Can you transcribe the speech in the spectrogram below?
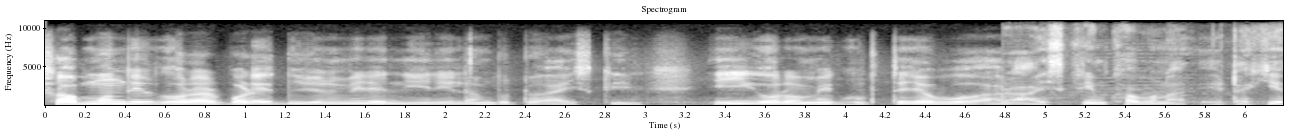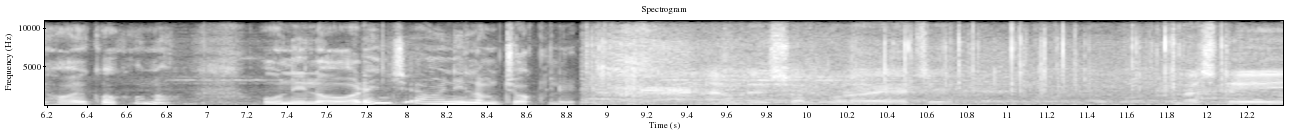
সব মন্দির ঘোরার পরে দুজন মিলে নিয়ে নিলাম দুটো আইসক্রিম। এই গরমে ঘুরতে যাব আর আইসক্রিম খাব না এটা কি হয় কখনো? ও নিল অরেঞ্জ আমি নিলাম চকলেট আমাদের সব বড় হয়ে গেছে। লাস্টে এই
